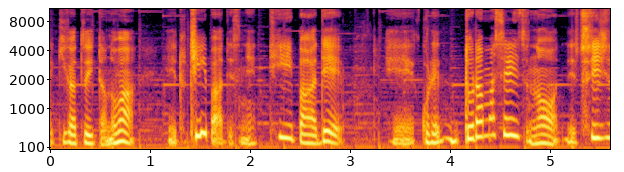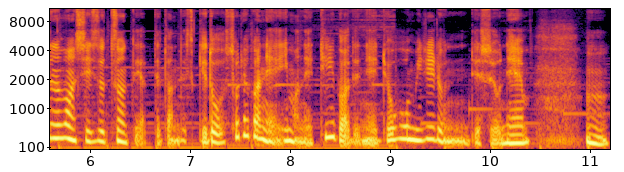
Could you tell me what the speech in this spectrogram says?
ー、気がついたのは、えーと、TVer ですね TVer で、え、これドラマシリーズのシーズン1シーズン2ってやってたんですけどそれがね今ね TVer でね両方見れるんですよね。うん、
